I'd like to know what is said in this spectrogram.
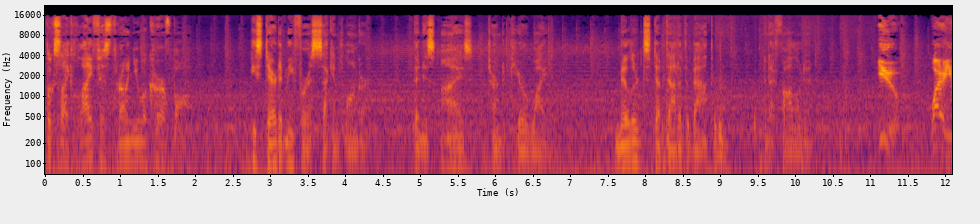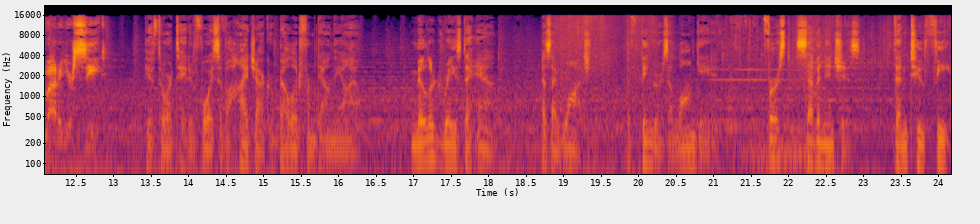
Looks like life has thrown you a curveball. He stared at me for a second longer. Then his eyes turned pure white. Millard stepped out of the bathroom, and I followed him. You! Why are you out of your seat? The authoritative voice of a hijacker bellowed from down the aisle. Millard raised a hand. As I watched, the fingers elongated. First seven inches, then two feet,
